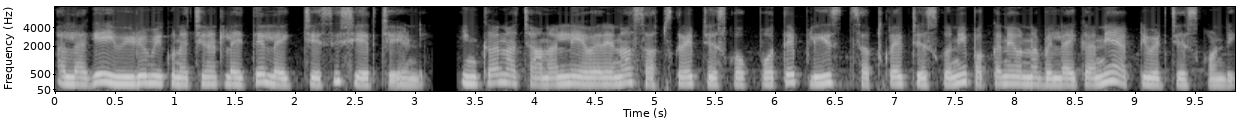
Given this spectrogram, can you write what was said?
అలాగే ఈ వీడియో మీకు నచ్చినట్లయితే లైక్ చేసి షేర్ చేయండి. ఇంకా నా ఛానల్ని ఎవరైనా సబ్స్క్రైబ్ చేసుకోకపోతే ప్లీజ్ సబ్స్క్రైబ్ చేసుకొని పక్కనే ఉన్న బెల్ ఐకాన్ని యాక్టివేట్ చేసుకోండి.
